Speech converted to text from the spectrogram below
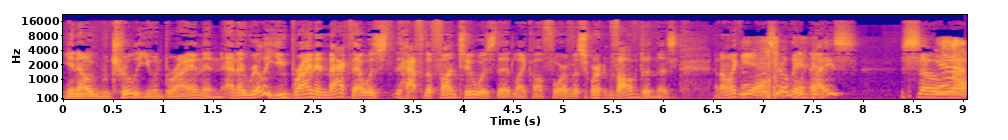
you know, truly, you and Brian, and and I really you, Brian and Mac. That was half of the fun too. Was that like all four of us were involved in this, and I'm like, oh, yeah, that's really nice. So, yeah.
